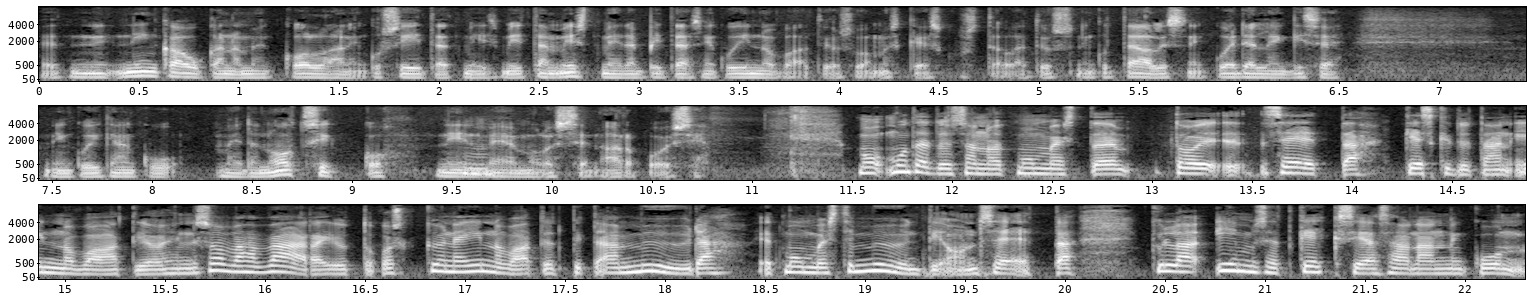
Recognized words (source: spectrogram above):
Et niin kaukana me ollaan niin kuin siitä, että mistä, mistä meidän pitäisi niin kuin innovaatio Suomessa keskustella. Että jos niin kuin tämä olisi niin kuin edelleenkin se niin kuin ikään kuin meidän otsikko, niin mm. me emme ole sen arvoisia. Mun täytyy sanoa, että mun mielestä toi, se, että keskitytään innovaatioihin, niin se on vähän väärä juttu, koska kyllä ne innovaatiot pitää myydä. Et mun mielestä myynti on se, että kyllä ihmiset keksiä saadaan niin kuin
